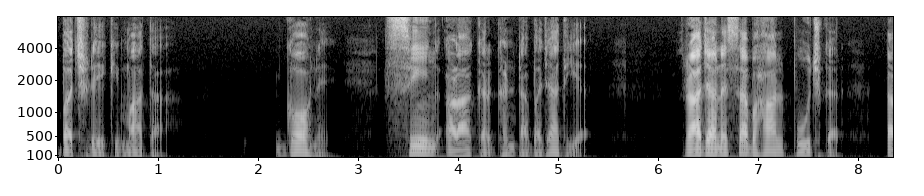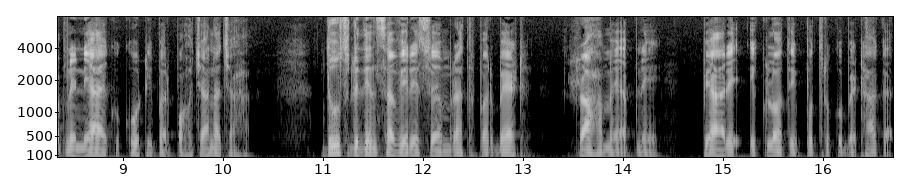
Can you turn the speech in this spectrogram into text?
बछड़े की माता गौ ने सींग अड़ाकर घंटा बजा दिया। राजा ने सब हाल पूछकर अपने न्याय को कोटी पर पहुंचाना चाहा। दूसरे दिन सवेरे स्वयं रथ पर बैठ राह में अपने प्यारे इकलौते पुत्र को बैठाकर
